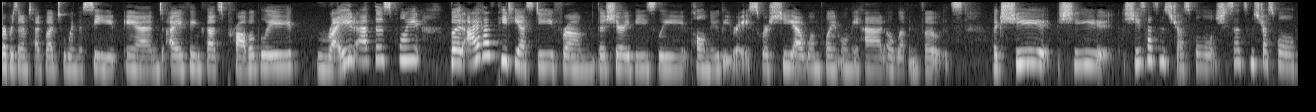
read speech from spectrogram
Representative Ted Budd to win the seat. And I think that's probably right at this point. But I have PTSD from the Cheri Beasley Paul Newby race, where she at one point only had 11 votes like she she she's had some stressful she's had some stressful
